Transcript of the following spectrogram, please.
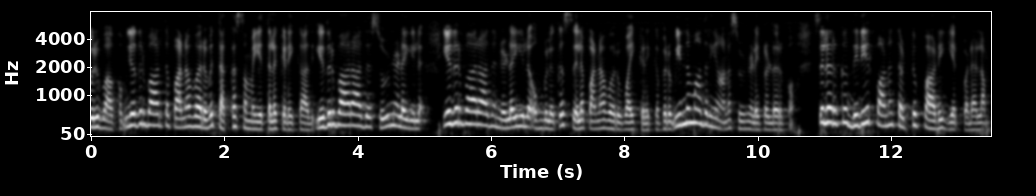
உருவாக்கும். எதிர்பார்த்த பணவரவு தக்க சமயத்தில் இடத்துல கிடைக்காது. எதிர்பாராத சூழ்நிலையில் எதிர்பாராத நிலையில் உங்களுக்கு சில பண வருவாய் கிடைக்கப்பெறும். இந்த மாதிரியான சூழ்நிலைகள் இருக்கும். சிலருக்கு திடீர் பண தட்டுப்பாடு ஏற்படலாம்.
